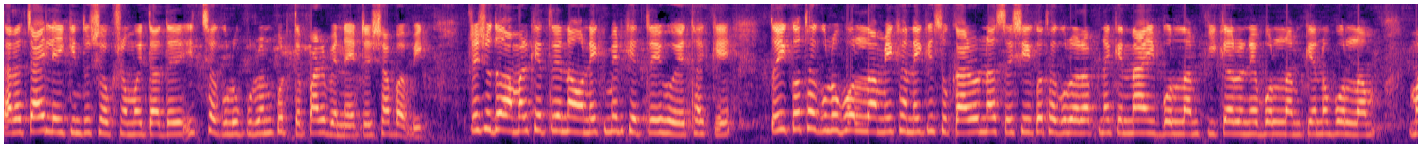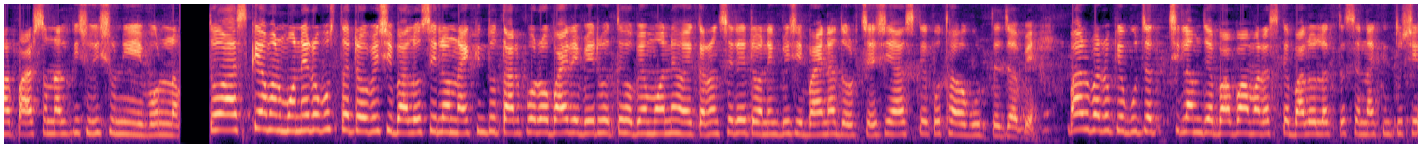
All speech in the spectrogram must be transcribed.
তারা চাইলেই কিন্তু সব সময় তাদের ইচ্ছাগুলো পূরণ করতে পারবে না এটা স্বাভাবিক। এটা শুধু আমার ক্ষেত্রে না, অনেক মেয়ের ক্ষেত্রেই হয়ে থাকে। তো এই কথাগুলো বললাম, এখানে কিছু কারণ আছে, সেই কথাগুলো আর আপনাকে নাই বললাম, কি কারণে বললাম, কেন বললাম, আমার পার্সোনাল কিছু ইস্যু নিয়েই বললাম। তো আজকে আমার মনের অবস্থাটাও বেশি ভালো ছিল না, কিন্তু তারপরও বাইরে বের হতে হবে মনে হয়, কারণ ছেলেটা অনেক বেশি বায়না ধরছে, সে আজকে কোথাও ঘুরতে যাবে। বারবার ওকে বুঝাচ্ছিলাম যে, বাবা, আমার আজকে ভালো লাগতেছে না, কিন্তু সে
